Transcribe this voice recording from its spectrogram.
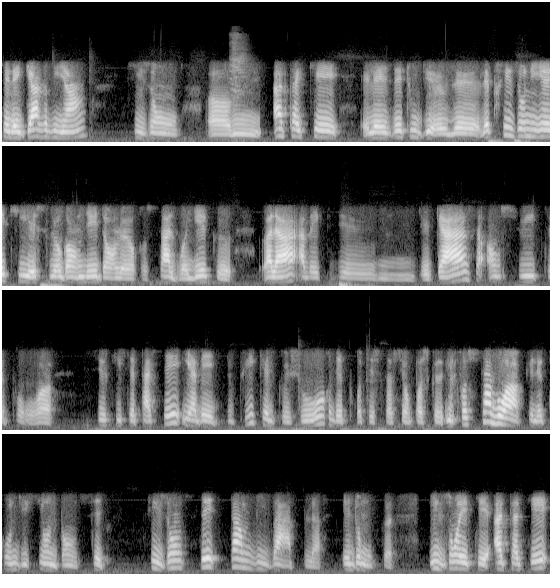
c'est les gardiens qui ont euh, attaqué les prisonniers qui slogandaient dans leur salle. Vous voyez que, voilà, avec du, gaz. Ensuite, pour euh, ce qui s'est passé, il y avait depuis quelques jours des protestations parce qu'il faut savoir que les conditions dans cette prison, c'est invivable. Et donc, ils ont été attaqués,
